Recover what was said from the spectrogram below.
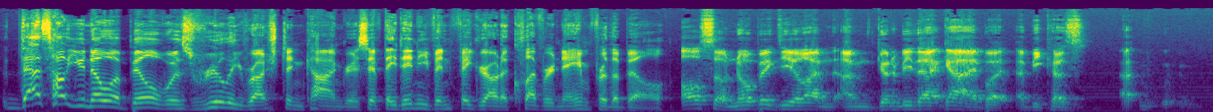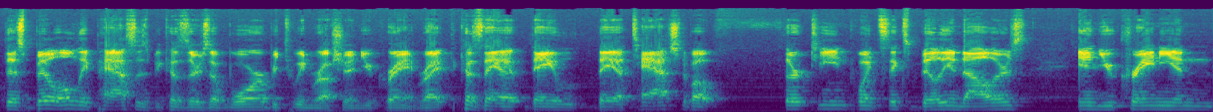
that's how you know a bill was really rushed in Congress if they didn't even figure out a clever name for the bill. Also, no big deal. I'm I'm going to be that guy, but uh, because uh, this bill only passes because there's a war between Russia and Ukraine, right? Because they they they attached about 13.6 billion dollars in Ukrainian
